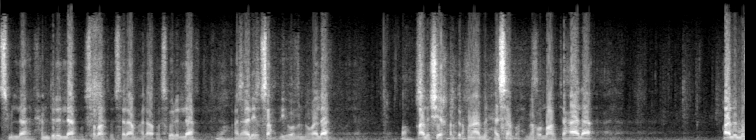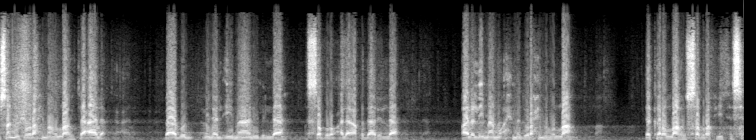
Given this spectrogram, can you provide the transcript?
بسم الله الحمد لله والصلاة والسلام على رسول الله وعلى آله وصحبه ومن والاه. قال الشيخ عبد الرحمن بن حسن رحمه الله تعالى قال المصنف رحمه الله تعالى باب من الإيمان بالله الصبر على أقدار الله. قال الإمام أحمد رحمه الله ذكر الله الصبر في تسع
